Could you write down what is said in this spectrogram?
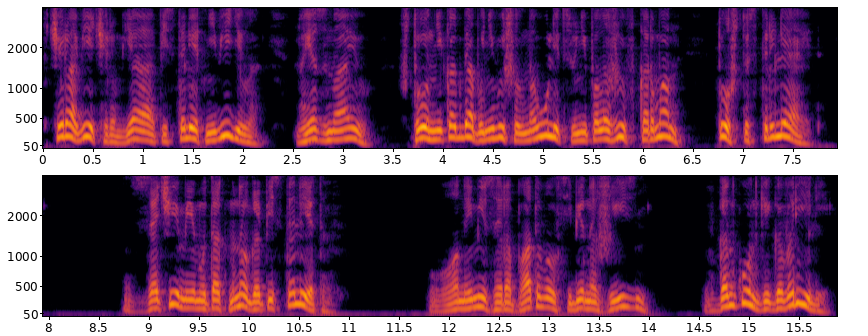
Вчера вечером я пистолет не видела, но я знаю, что он никогда бы не вышел на улицу, не положив в карман то, что стреляет. Зачем ему так много пистолетов? Он ими зарабатывал себе на жизнь. В Гонконге говорили,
